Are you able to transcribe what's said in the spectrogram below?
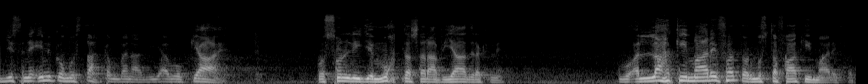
जिसने इनको मुस्तहकम बना दिया, वो क्या है? वो सुन लीजिए मुख्तसर, आप याद रख लें वो अल्लाह की मारिफत और मुस्तफ़ा की मारिफत।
